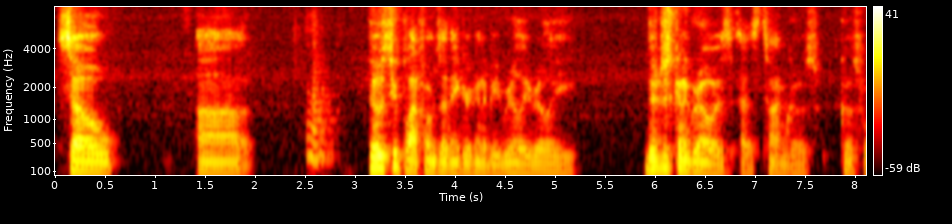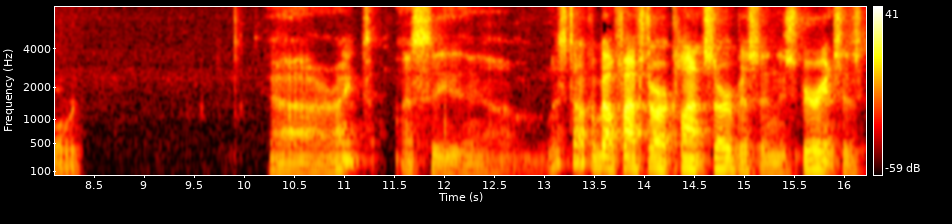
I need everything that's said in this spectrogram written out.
So uh those two platforms I think are going to be really, really they're just going to grow as as time goes goes forward. All right. Let's see. Um, let's talk about five star client service and experiences.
